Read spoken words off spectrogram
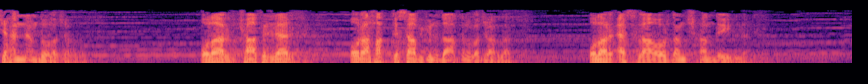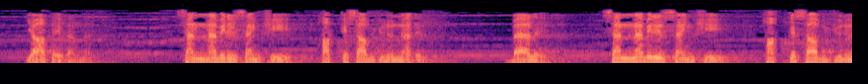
cəhənnəmdə olacaqlar. Onlar kafirlər ora haqq hesab günü daxil olacaqlar. Onlar əsla oradan çıxan deyillər. Ya peyğəmbər, sən nə bilirsən ki, haqq hesab günü nədir? Bəli, Sən nə bilirsən ki, haqq hesab günü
